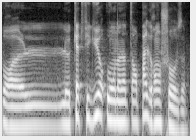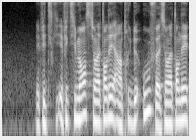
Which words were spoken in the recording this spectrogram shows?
pour euh, le cas de figure où on n'en attend pas grand chose. Effectivement, si on attendait un truc de ouf, si on attendait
